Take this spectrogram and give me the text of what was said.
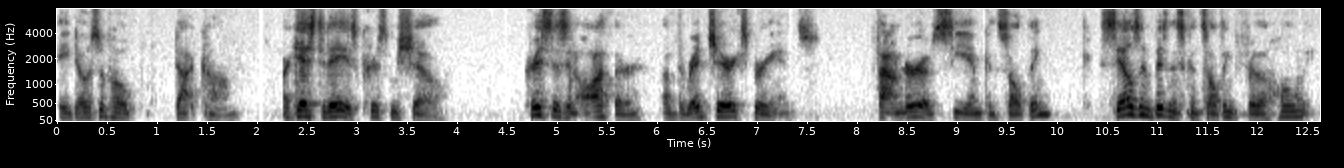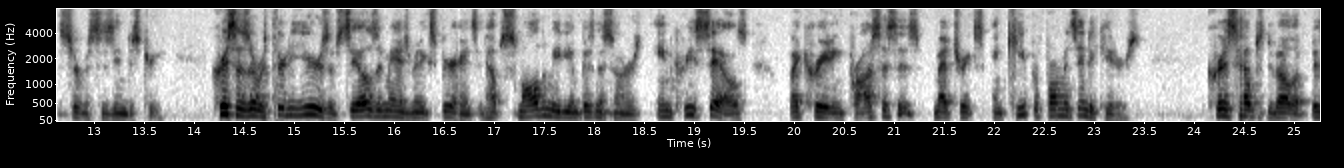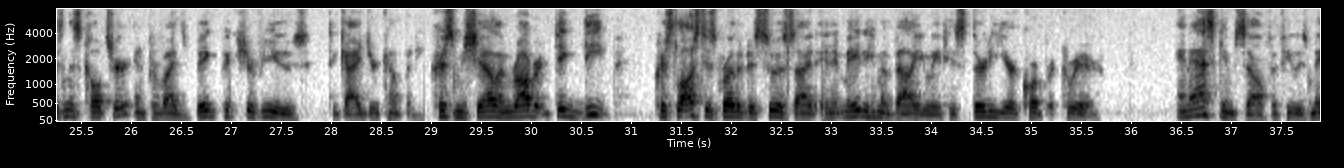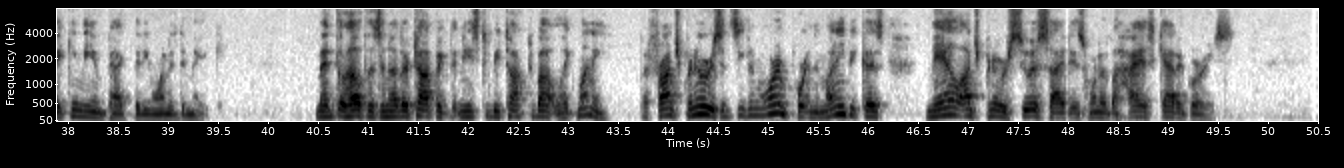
a doseofhope.com. Our guest today is Chris Michel. Chris is an author of The Red Chair Experience, founder of CM Consulting, sales and business consulting for the home services industry. Chris has over 30 years of sales and management experience and helps small to medium business owners increase sales by creating processes, metrics, and key performance indicators. Chris helps develop business culture and provides big picture views to guide your company. Chris Michel and Robert dig deep. Chris lost his brother to suicide, and it made him evaluate his 30 year corporate career and ask himself if he was making the impact that he wanted to make. Mental health is another topic that needs to be talked about, like money. But for entrepreneurs, it's even more important than money because male entrepreneur suicide is one of the highest categories.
